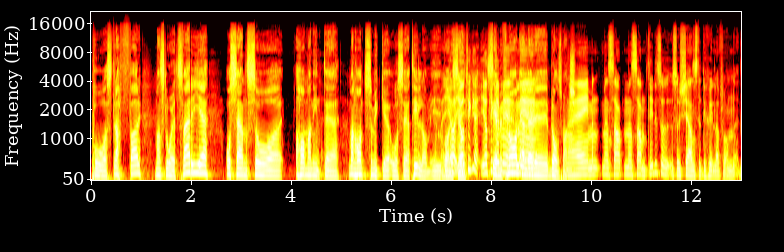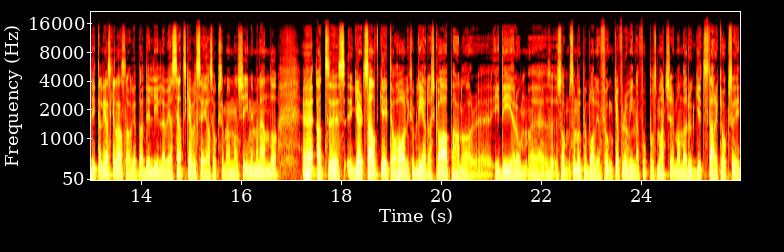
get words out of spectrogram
på straffar, man slår ett Sverige och sen så har man inte, man har inte så mycket att säga till om i vare sig jag, jag tycker, jag tycker semifinal med, med, eller bronsmatch. Nej, men, men, men samtidigt så, så, känns det till skillnad från det italienska landslaget, det lilla vi har sett ska väl sägas också med Mancini, men ändå, eh, att eh, Gareth Southgate har liksom ledarskap, han har eh, idéer om, eh, som, som uppenbarligen funkar för att vinna fotbollsmatcher. Man var ruggigt stark också, i,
